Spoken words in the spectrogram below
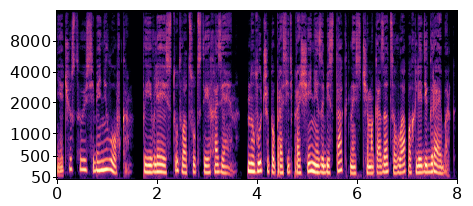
Я чувствую себя неловко, появляясь тут в отсутствие хозяина, но лучше попросить прощения за бестактность, чем оказаться в лапах леди Грайберг.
